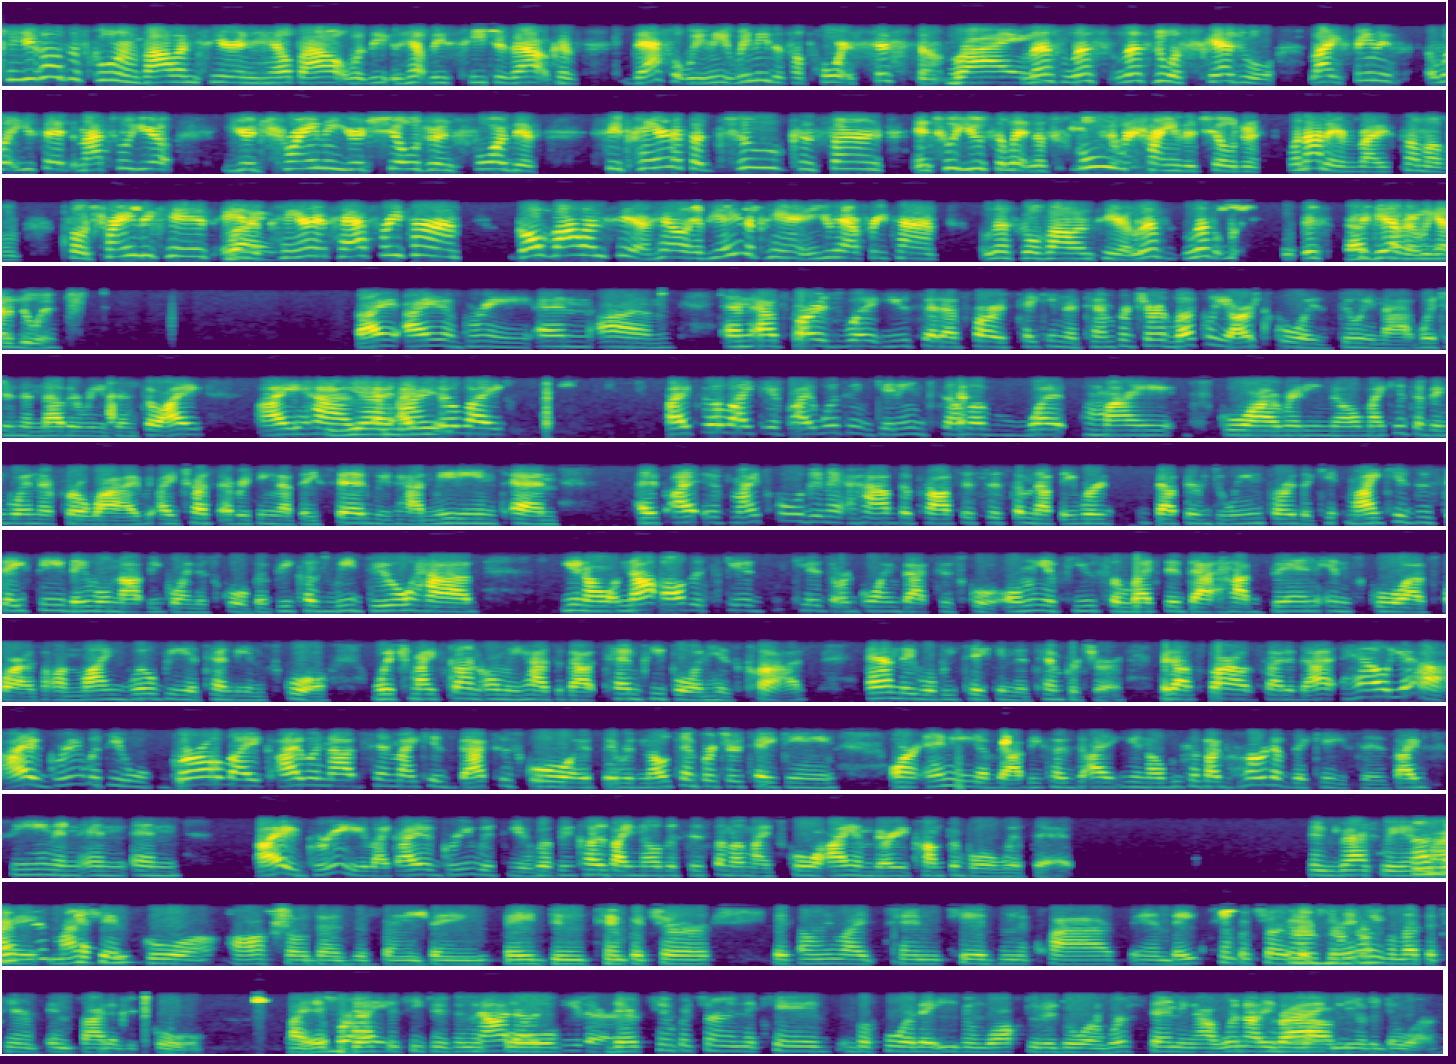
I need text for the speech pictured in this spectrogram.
can you go to school and volunteer and help out with the, help these teachers out? Because that's what we need. We need a support system. right Let's let's let's do a schedule. Like Phoenix, what you said. My two year, you're training your children for this. See, parents are too concerned and too used to letting the school train the children. Well, not everybody, some of them. So train the kids, and Right. if parents have free time, go volunteer. Hell, if you ain't a parent and you have free time, let's go volunteer. Let's let's it's together. We got to do it. I I agree, and um and as far as what you said, as far as taking the temperature, luckily our school is doing that, which is another reason. So I I have Yeah, I, my- I feel like I feel like if I wasn't getting some of what my school I already know, my kids have been going there for a while. I, I trust everything that they said. We've had meetings, and if I if my school didn't have the process system that they were that they're doing for the my kids' safety, they will not be going to school. But because we do have you know, not all the kids kids are going back to school. Only a few selected that have been in school as far as online will be attending school, which my son only has about 10 people in his class and they will be taking the temperature. But as far outside of that, hell yeah, I agree with you, girl. Like I would not send my kids back to school if there was no temperature taking or any of that because I, you know, because I've heard of the cases, I've seen and and and I agree. Like I agree with you, but because I know the system of my school, I am very comfortable with it. Exactly, and Um, my my Kay. kid's school also does the same thing. They do temperature. It's only like ten kids in the class, and they temperature. the kid- They don't even let the parents inside of the school. Like it's Right. just the teachers in the Not school. us either. They're temperaturing the kids before they even walk through the door. We're standing out. We're not even Right. allowed near the door.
